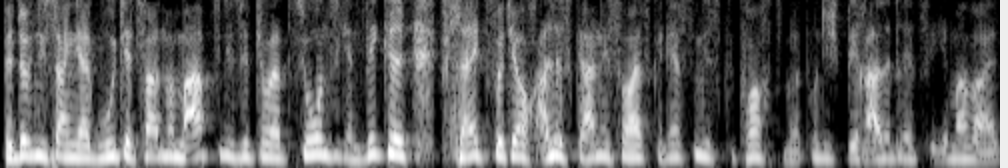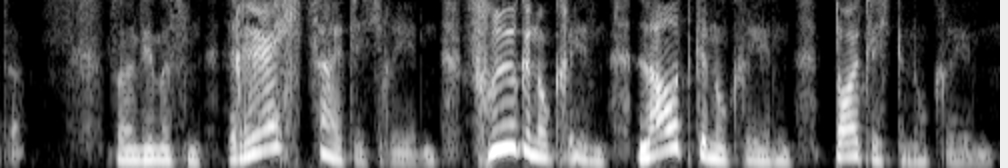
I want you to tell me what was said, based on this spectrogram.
Wir dürfen nicht sagen, ja gut, jetzt warten wir mal ab, wie die Situation sich entwickelt. Vielleicht wird ja auch alles gar nicht so heiß gegessen, wie es gekocht wird. Und die Spirale dreht sich immer weiter. Sondern wir müssen rechtzeitig reden, früh genug reden, laut genug reden, deutlich genug reden.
